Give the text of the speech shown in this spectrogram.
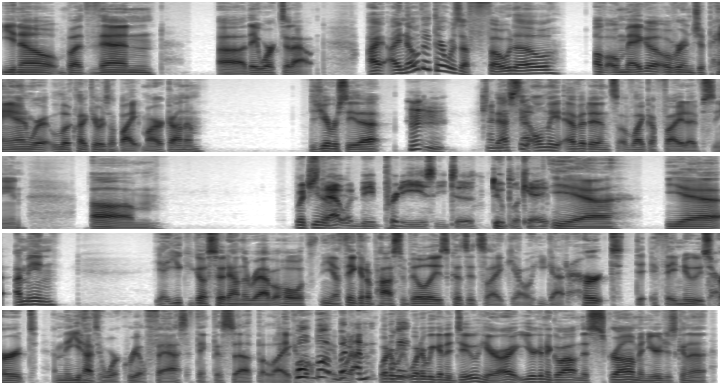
You know, but then uh, they worked it out. I I know that there was a photo of Omega over in Japan where it looked like there was a bite mark on him. Did you ever see that? Mm-mm. I That's the that one. only evidence of like a fight I've seen. Um, which you know- that would be pretty easy to duplicate. yeah, yeah. I mean, yeah, you could go so down the rabbit hole, you know, thinking of possibilities because it's like, yo, he got hurt. If they knew he's hurt, I mean, you'd have to work real fast to think this up. But like, Well, but- but what, what are we okay. what are we gonna do here? All right, you're gonna go out in this scrum and you're just gonna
